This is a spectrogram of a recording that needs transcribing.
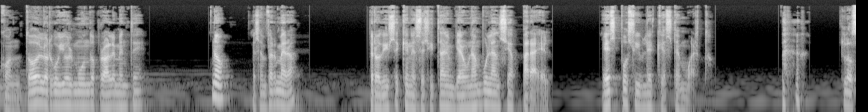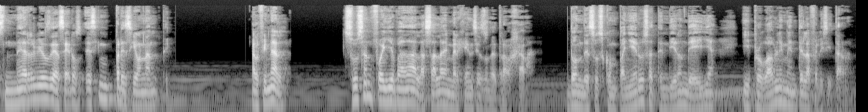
con todo el orgullo del mundo probablemente, no, es enfermera, pero dice que necesita enviar una ambulancia para él. Es posible que esté muerto. Los nervios de aceros es impresionante. Al final, Susan fue llevada a la sala de emergencias donde trabajaba, donde sus compañeros atendieron de ella y probablemente la felicitaron.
